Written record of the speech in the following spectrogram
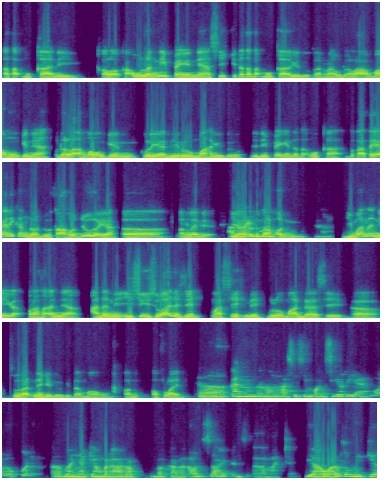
tatap muka nih kalau Kak Ulan nih pengennya sih kita tatap muka gitu karena udah lama mungkin ya, udah lama mungkin kuliah di rumah gitu. Jadi pengen tatap muka. Untuk KTA ini kan udah dua tahun juga ya uh, online ya. Iya, dua tahun. Gimana nih Kak perasaannya? Ada nih isu-isu aja sih, masih nih belum ada sih uh, suratnya gitu kita mau on offline. Uh, kan memang masih simpang siur ya, walaupun uh, banyak yang berharap bakalan onsite dan segala macam. Di awal tuh mikir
